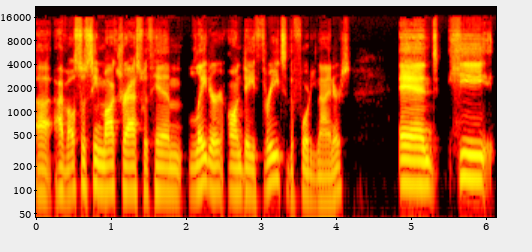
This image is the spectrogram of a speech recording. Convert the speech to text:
Uh, I've also seen mock drafts with him later on day three to the 49ers. And he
